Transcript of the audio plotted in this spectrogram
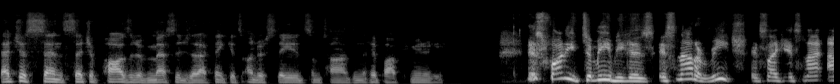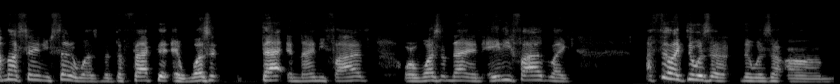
that just sends such a positive message that i think it's understated sometimes in the hip-hop community it's funny to me because it's not a reach it's like it's not i'm not saying you said it was but the fact that it wasn't that in 95 or wasn't that in 85 like I feel like there was a there was a um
